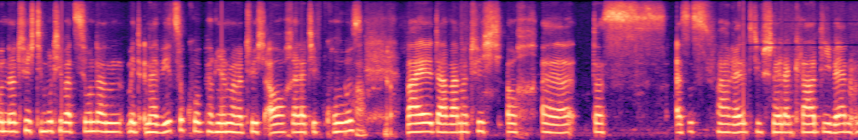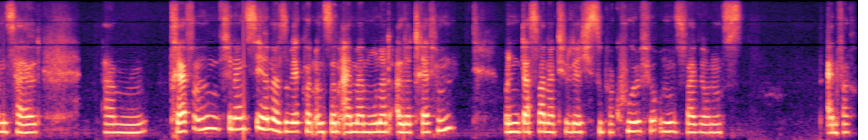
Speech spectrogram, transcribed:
Und natürlich die Motivation dann mit NRW zu kooperieren war natürlich auch relativ groß, ah, ja. weil da war natürlich auch äh, das, also es war relativ schnell dann klar, die werden uns halt ähm, Treffen finanzieren. Also wir konnten uns dann einmal im Monat alle treffen. Und das war natürlich super cool für uns, weil wir uns einfach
